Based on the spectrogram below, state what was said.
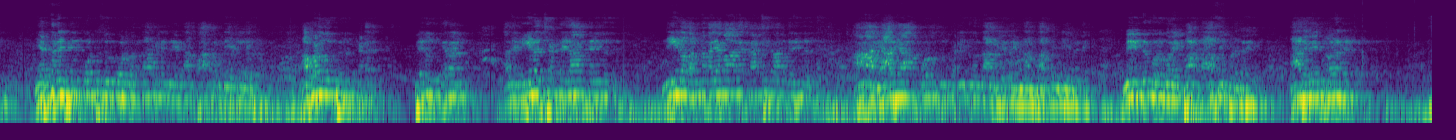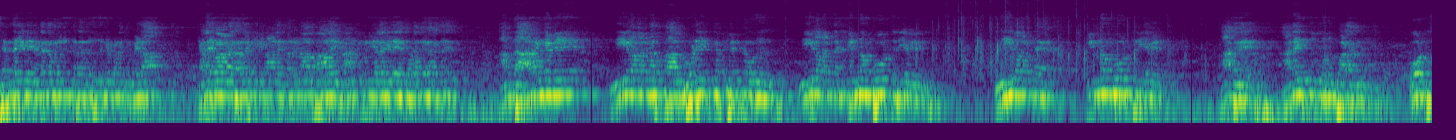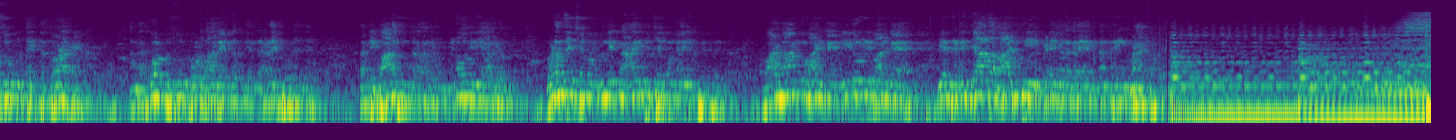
எத்தனை பேர் கோட்டு சூட்டோடு வந்தார்கள் என்று என்னால் பார்க்க முடியவில்லை. அவ்வளவு பெரும் கடல் பெரும் திறன் அது நீலச்சட்டை தான் தெரிந்தது. நீல வண்ணமயமான காட்சி தான் தெரிந்தது. ஆனால் யார் யார் கோட்டு சூட்டு அணிந்து வந்தார்கள் என்று என்னால் பார்க்க முடியவில்லை. மீண்டும் ஒரு முறை பார்க்க ஆசைப்படுகிறேன். ஆகவே தோழர்கள் சென்னையிலே நடக்கவிருக்கிற விருதுகள் வழங்கும் விழா கலைவாணர் அரங்கில் நாளை மறுநாள் மாலை நான்கு மணி அளவில் காலத்தால் உழைக்க பெற்ற ஒரு நீலவண்ண கிண்ணம் போல் தெரிய வேண்டும். நீலவண்ண கிண்ணம் போல் தெரிய வேண்டும். ஆகவே அனைத்து பொறுப்பாளர்களும் கோட்டு சூட்டு தைத்த தோழர்கள் அந்த கோட்டு சூட்டோடு வர வேண்டும் என்று அழைப்பு விடுத்து தம்பி பாலசுந்தர் அவர்களும் வினோதினி அவர்களும் குழந்தை செல்வம் உள்ளிட்ட அனைத்து செல்வங்களையும் பெற்று வாழ்வாங்கு வாழ்க நீடூழி வாழ்க என்று நெஞ்சார வாழ்த்தி வணக்கம். 啊！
